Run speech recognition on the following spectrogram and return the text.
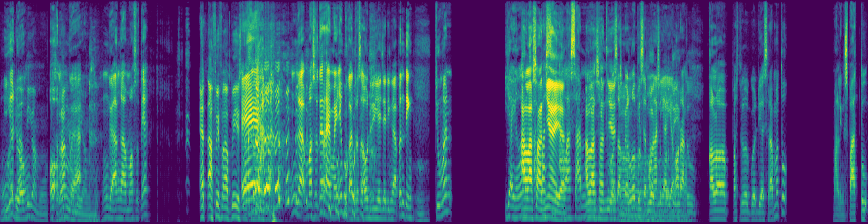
Oh, Iya dong. kamu. Oh, enggak. nanti kamu. enggak enggak maksudnya At Afif Afif. eh enggak maksudnya remehnya bukan terus Audrey jadi nggak penting Hmm. cuman ya elah, Alasannya apa sih ya. alasannya, Alasannya gitu loh, sampai lo Oh. bisa berbuat menganiaya orang kalau pas dulu gue di asrama tuh maling sepatu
